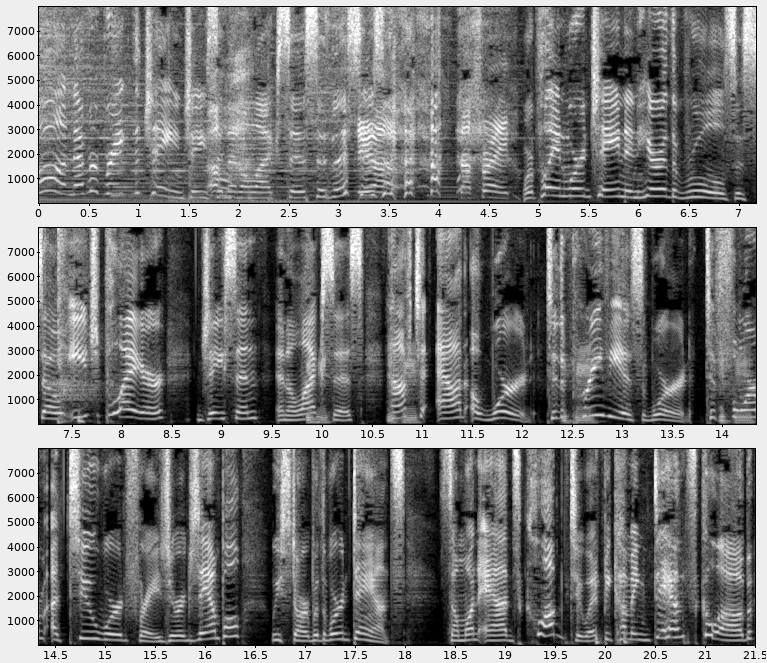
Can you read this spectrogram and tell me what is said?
Oh, never break the chain, Jason oh. and Alexis. So this is Yeah. That's right. we're playing word chain, and here are the rules. So each player, Jason and Alexis, mm-hmm. Mm-hmm. have to add a word to the mm-hmm. previous word to form a two-word phrase. Your example: we start with the word dance. Someone adds club to it, becoming dance club.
